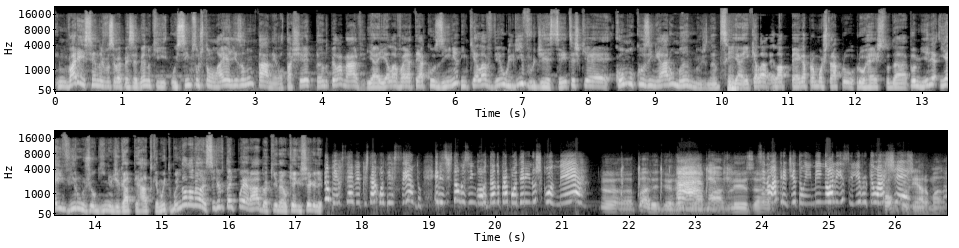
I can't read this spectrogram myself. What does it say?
Em várias cenas você vai percebendo que os Simpsons estão lá e a Lisa não tá, né? Ela tá xeretando pela nave. E aí ela vai até a cozinha, em que ela vê o livro de receitas que é Como Cozinhar Humanos, né? Sim. E aí que ela, ela pega pra mostrar pro, pro resto da família. E aí vira um joguinho de gato e rato que é muito bom. Não, não, não, esse livro tá empoeirado aqui, né? O King chega ali. Não percebe o que está acontecendo? Eles estão nos engordando para poderem nos comer. Ah, pare de Ah, reclamar, Lisa. Se não acreditam em mim, olhem esse livro que eu Como achei. cozinhar humanos.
